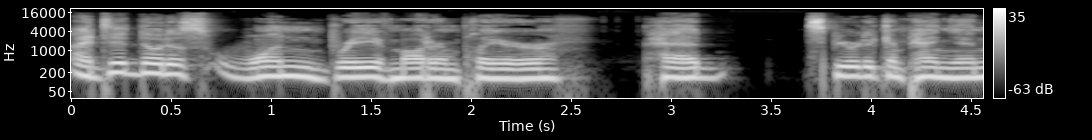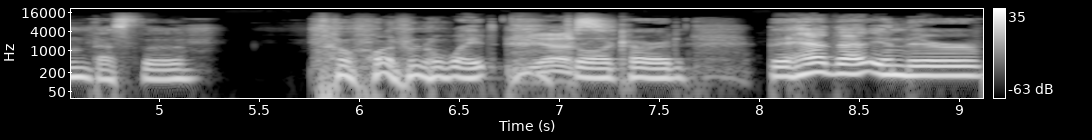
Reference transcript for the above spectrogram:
I did notice one brave modern player had Spirited Companion. That's the, the one on a white Yes. draw card. They had that in their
